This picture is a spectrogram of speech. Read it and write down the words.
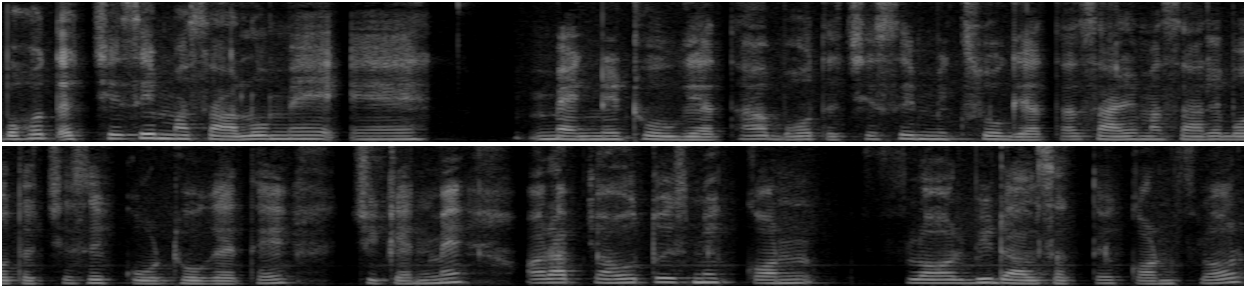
बहुत अच्छे से मसालों में मैगनेट हो गया था, बहुत अच्छे से मिक्स हो गया था, सारे मसाले बहुत अच्छे से कोट हो गए थे चिकन में। और आप चाहो तो इसमें कॉर्न फ्लोर भी डाल सकते हो कॉर्न फ्लोर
